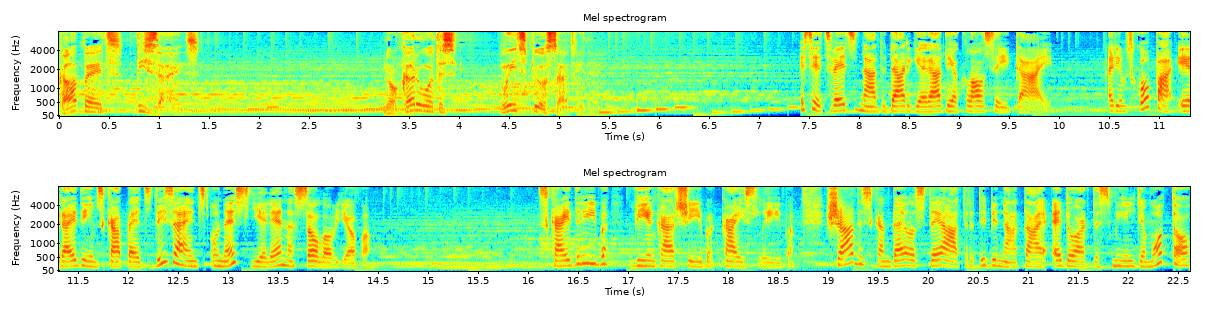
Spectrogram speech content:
Kāpēc dizains? No karotes līdz pilsētvidē. Esiet sveicināti, darbie radioklausītāji! Ar jums kopā ir raidījums Kāpēc dizains un es Jelena Solovjova. Skaidrība, vienkāršība, kaislība. Šādi skan Dēlas teātra dibinātāja Eduarda Smilģa moto,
